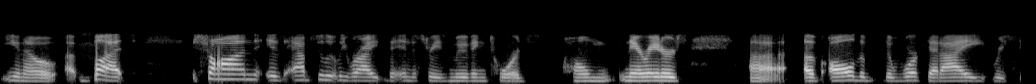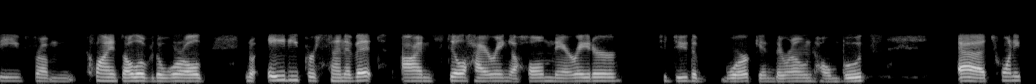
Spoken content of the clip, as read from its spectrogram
You know, uh, but Sean is absolutely right. The industry is moving towards home narrators uh, of all the, the work that I receive from clients all over the world, you know, 80% of it, I'm still hiring a home narrator to do the work in their own home booths. Uh, 20%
